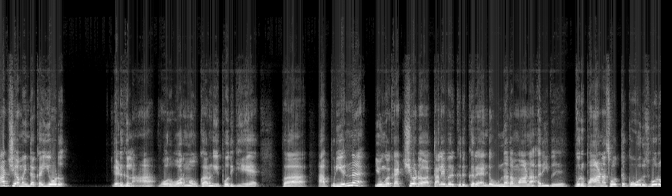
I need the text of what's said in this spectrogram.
ஆட்சி அமைந்த கையோடு எடுக்கலாம். ஒரு ஓரமா உட்காருங்க இப்போதைக்கு. இப்போ அப்படி என்ன இவங்க கட்சியோட தலைவருக்கு இருக்கிற இந்த உன்னதமான அறிவு? ஒரு பானை சொத்துக்கு ஒரு சோறு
